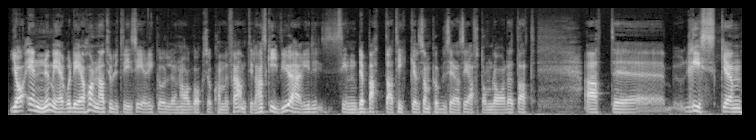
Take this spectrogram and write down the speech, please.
Ja, ännu mer och det har naturligtvis Erik Ullenhag också kommit fram till. Han skriver ju här i sin debattartikel som publiceras i Aftonbladet att att eh, risken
